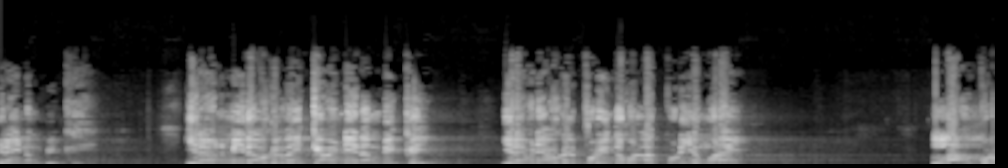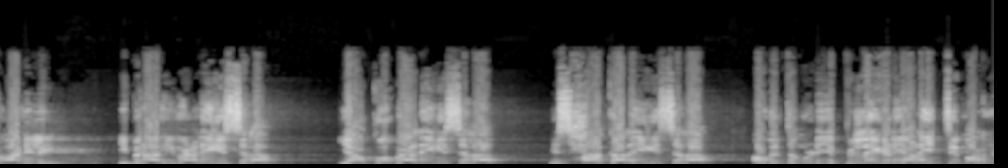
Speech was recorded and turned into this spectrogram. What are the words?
இறை நம்பிக்கை. இறைவன் மீது அவர்கள் வைக்க வேண்டிய நம்பிக்கை இறைவனை அவர்கள் புரிந்து கொள்ளக்கூடிய முறை. அல்லாஹ் குரானிலே இப்ராஹிம் அலைஹிஸ்ஸலாம் யாக்கூப் அலைஹிஸ்ஸலாம் இஸ்ஹாக் அலைஹிஸ்ஸலாம் அவர்கள் தங்களுடைய பிள்ளைகளை அழைத்து மரண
